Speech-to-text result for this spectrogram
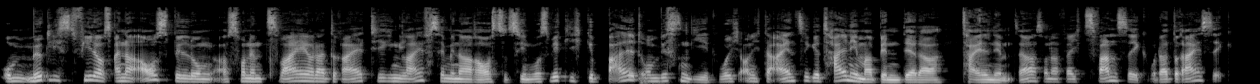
um möglichst viel aus einer Ausbildung, aus so einem zwei- oder dreitägigen Live-Seminar rauszuziehen, wo es wirklich geballt um Wissen geht, wo ich auch nicht der einzige Teilnehmer bin, der da teilnimmt, ja, sondern vielleicht 20 oder 30,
